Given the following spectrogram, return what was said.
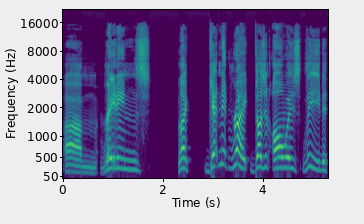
um, ratings. Like, getting it right doesn't always lead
